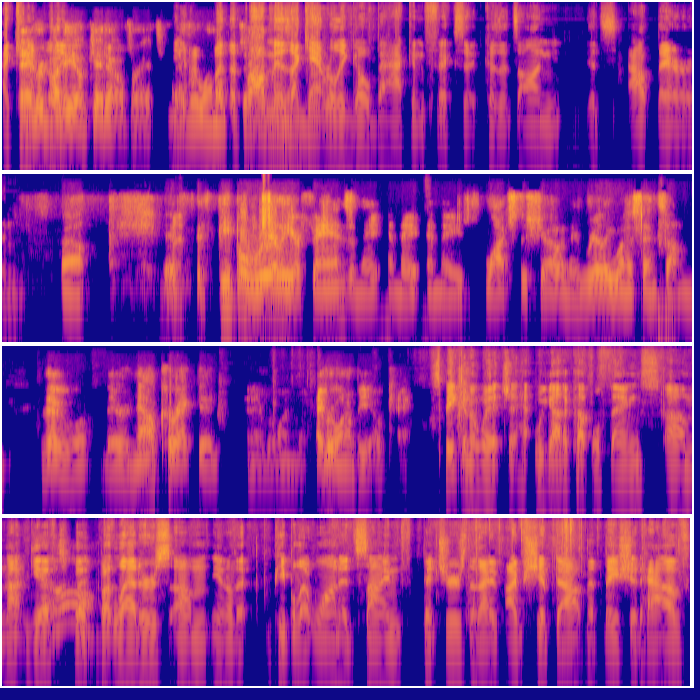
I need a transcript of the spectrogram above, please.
I can't everybody really- will get over it. Yeah, everyone but the problem is i can't really go back and fix it because it's on it's out there and well if, if people really are fans and they and they and they watch the show and they really want to send something they will they're now corrected and everyone everyone will be okay speaking of which, we got a couple things, um, not gifts, oh. but but letters. Um, you know that people that wanted signed pictures that I've I've shipped out that they should have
